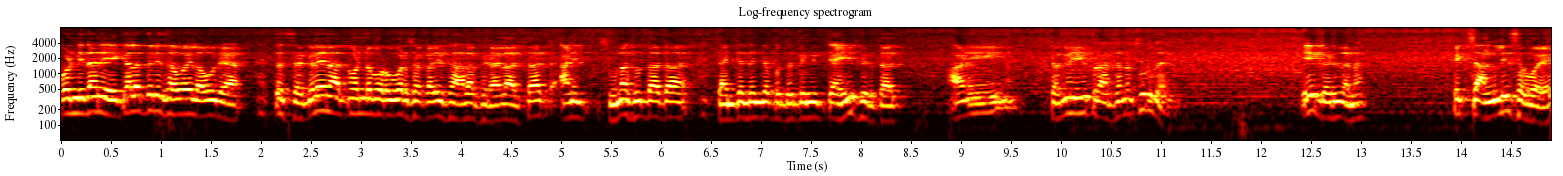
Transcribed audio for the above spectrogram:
पण निदान एकाला तरी सवय लावू द्या. तर सगळे नातवंड बरोबर सकाळी सहाला फिरायला असतात आणि सुनासुद्धा आता त्यांच्या त्यांच्या पद्धतीने त्याही फिरतात. आणि सगळी ही प्रार्थना सुरू झाली. एक घडलं ना एक चांगली सवय.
